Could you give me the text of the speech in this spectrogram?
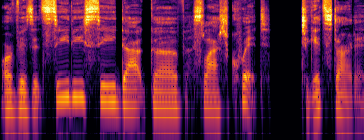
or visit cdc.gov/quit to get started.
